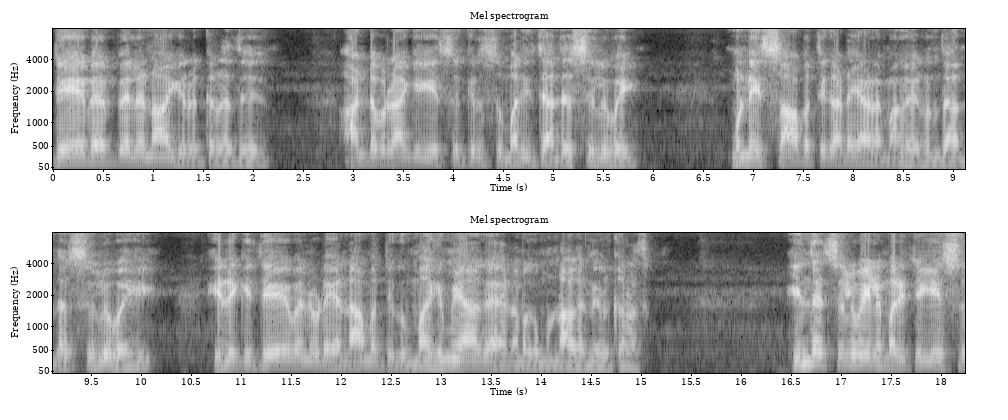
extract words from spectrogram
தேவ பலனாய் இருக்கிறது ஆண்டவராகிய இயேசு கிறிஸ்து மறித்த அந்த சிலுவை முன்னே சாபத்துக்கு அடையாளமாக இருந்த அந்த சிலுவை இன்றைக்கு தேவனுடைய நாமத்துக்கு மகிமையாக நமக்கு முன்னாக நிற்கிறது. இந்த சிலுவையில் மறித்த இயேசு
